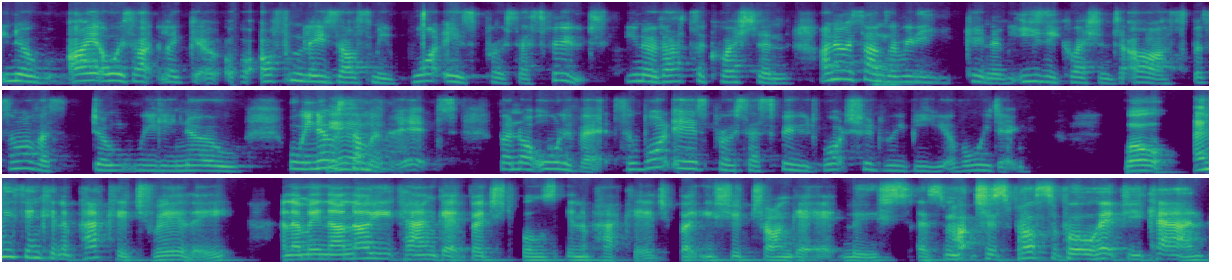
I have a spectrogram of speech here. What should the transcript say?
you know, I always like uh, often ladies ask me, what is processed food? You know, that's a question. I know it sounds a mm. really kind of easy question to ask, but some of us don't really know. Well, we know yeah. some of it, but not all of it. So, what is processed food? What should we be avoiding? Well, anything in a package, really. And I mean, I know you can get vegetables in a package, but you should try and get it loose as much as possible if you can,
